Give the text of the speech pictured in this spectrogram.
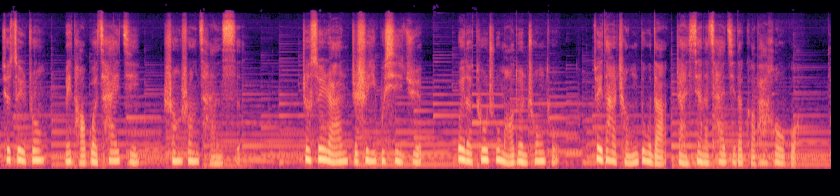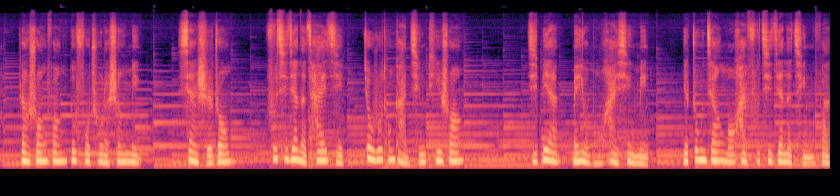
却最终没逃过猜忌，双双惨死。这虽然只是一部戏剧，为了突出矛盾冲突，最大程度地展现了猜忌的可怕后果。让双方都付出了生命。现实中，夫妻间的猜忌就如同感情砒霜，即便没有谋害性命，也终将谋害夫妻间的情分。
